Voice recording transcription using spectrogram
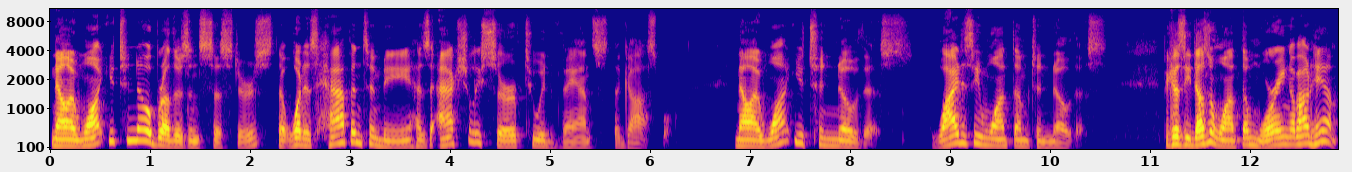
Now I want you to know, brothers and sisters, that what has happened to me has actually served to advance the gospel. Now I want you to know this. Why does he want them to know this? Because he doesn't want them worrying about him.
